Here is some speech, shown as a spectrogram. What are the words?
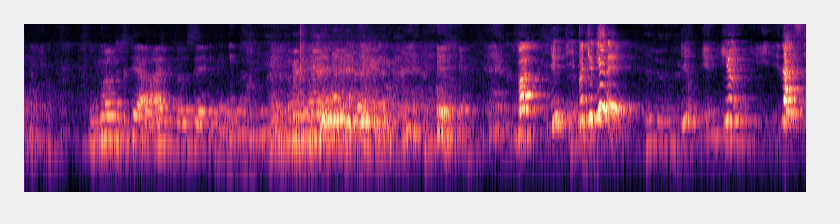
You want to stay alive, don't say anything but, you, but you get it. You, you, that's,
